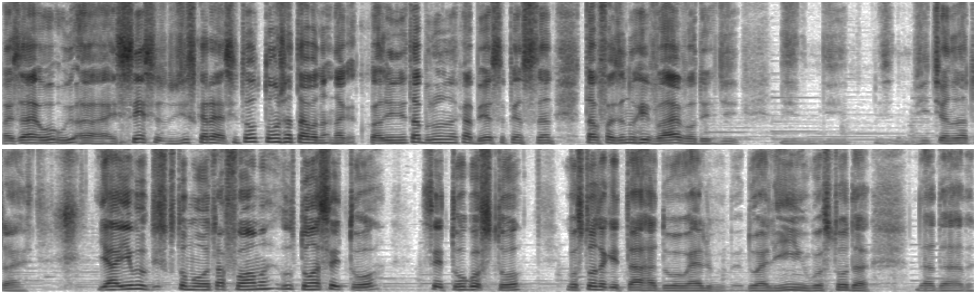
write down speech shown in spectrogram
Mas a, o- a essência do disco era essa. Então o Tom já estava com a Lenita Bruno na cabeça, pensando, estava fazendo um revival de, de, de, de, de 20 anos atrás. E aí o disco tomou outra forma, o Tom aceitou, aceitou, gostou, gostou da guitarra do, Hélio, do Elinho, gostou da- da- da-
